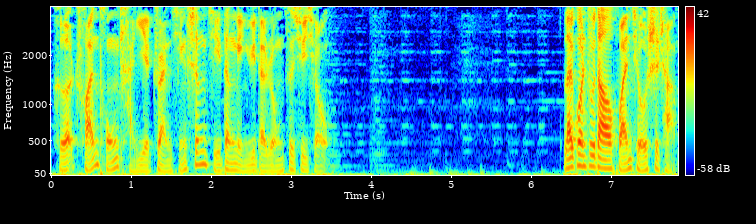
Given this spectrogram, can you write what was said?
和传统产业转型升级等领域的融资需求。来关注到环球市场。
